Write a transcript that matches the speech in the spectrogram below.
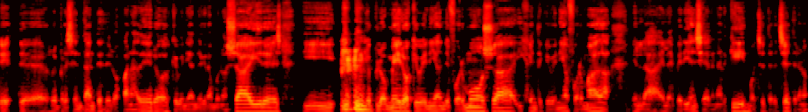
este, representantes de los panaderos que venían del Gran Buenos Aires y plomeros que venían de Formosa y gente que venía formada en la, experiencia del anarquismo, etcétera, etcétera.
